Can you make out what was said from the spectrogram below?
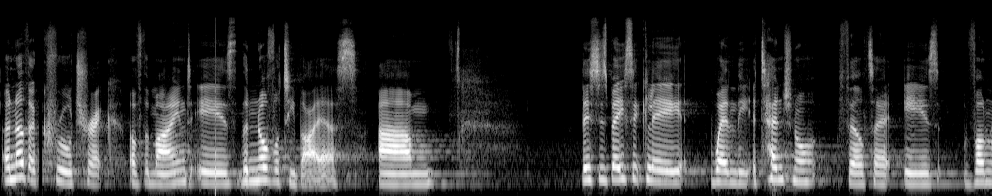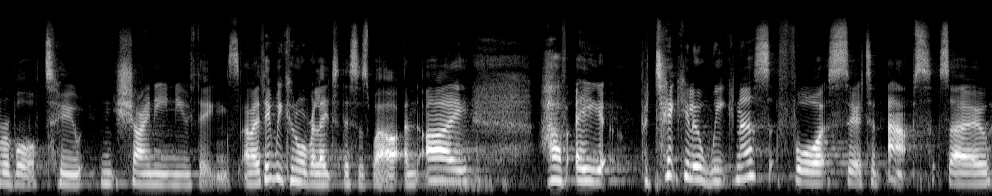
Another cruel trick of the mind is the novelty bias. Um, this is basically when the attentional filter is vulnerable to shiny new things. And I think we can all relate to this as well. And I have a particular weakness for certain apps. So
